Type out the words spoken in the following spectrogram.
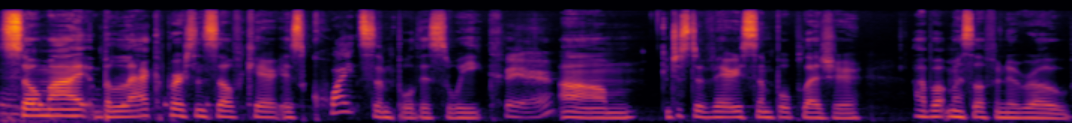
So my black person self care is quite simple this week. Fair. Um, just a very simple pleasure. I bought myself a new robe.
